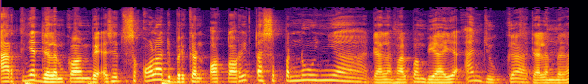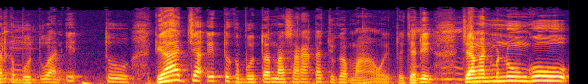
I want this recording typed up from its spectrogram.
Artinya dalam MBS itu sekolah diberikan otoritas sepenuhnya dalam hal pembiayaan juga dalam hal kebutuhan itu. Diajak itu kebutuhan masyarakat juga mau itu. Jadi jangan menunggu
